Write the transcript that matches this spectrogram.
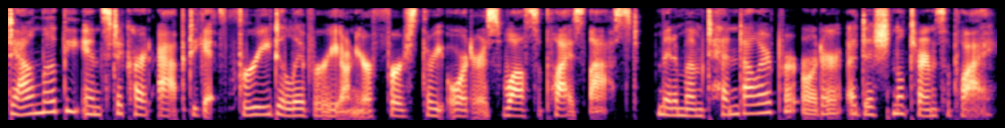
Download the Instacart app to get free delivery on your first three orders while supplies last. Minimum $10 per order, additional term supply.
